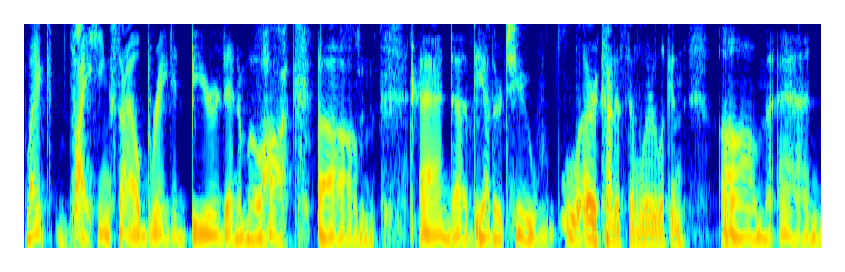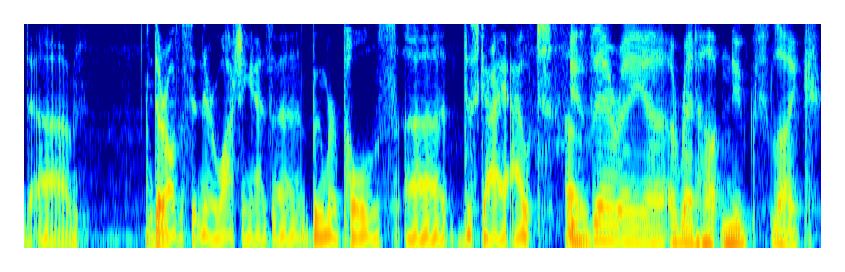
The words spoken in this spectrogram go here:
like Viking style braided beard and a mohawk. Um, and uh, the other two are kind of similar looking. Um, and um, they're all just sitting there watching as uh, Boomer pulls uh, this guy out. Of, Is there a uh, a Red Hot Nukes like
